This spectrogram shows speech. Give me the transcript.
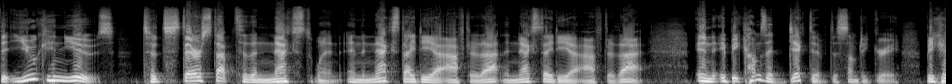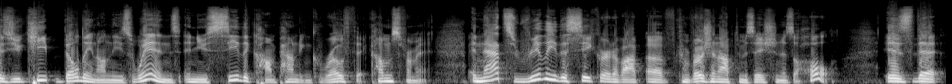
that you can use to stair step to the next win and the next idea after that and the next idea after that. And it becomes addictive to some degree because you keep building on these wins and you see the compounding growth that comes from it. And that's really the secret of, op- of conversion optimization as a whole is that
